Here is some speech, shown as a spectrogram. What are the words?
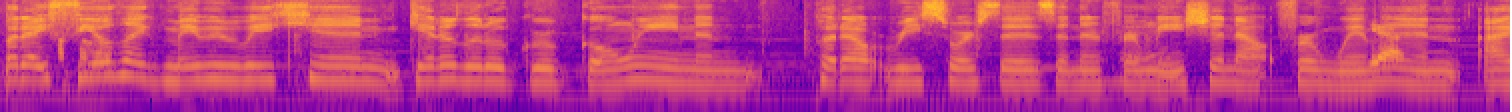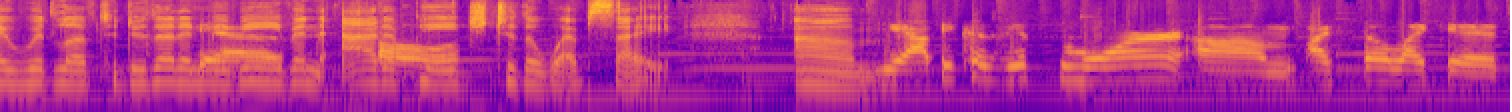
but i feel uh-huh. like maybe we can get a little group going and put out resources and information mm-hmm. out for women yes. i would love to do that and yes. maybe even add oh. a page to the website um, yeah because it's more um, i feel like it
